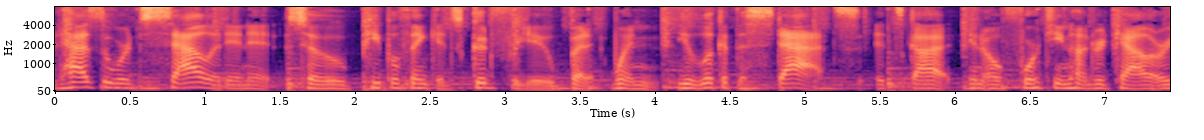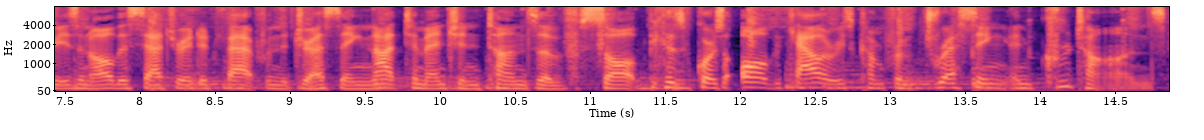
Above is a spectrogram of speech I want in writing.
It has the word salad in it, so people think it's good for you. But when you look at the stats, it's got, you know, 1,400 calories and all this saturated fat from the dressing, not to mention tons of salt, because, of course, all the calories come from dressing and croutons.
